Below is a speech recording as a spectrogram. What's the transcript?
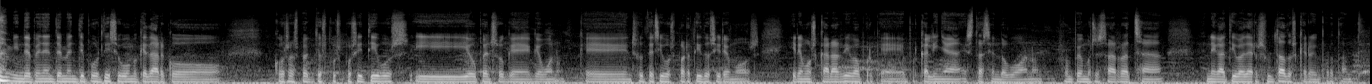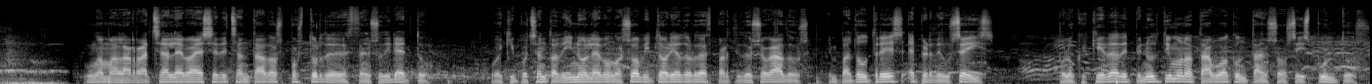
independentemente por diso voume quedar co, cos aspectos pois, positivos e eu penso que, que, bueno, que en sucesivos partidos iremos iremos cara arriba porque porque a liña está sendo boa, non? Rompemos esa racha negativa de resultados que era importante. Unha mala racha leva ese de chantado aos postos de descenso directo. O equipo chantadino leva unha súa vitoria dos 10 partidos xogados, empatou 3 e perdeu 6, polo que queda de penúltimo na táboa con tan só 6 puntos.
